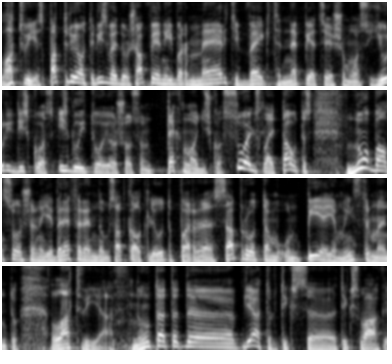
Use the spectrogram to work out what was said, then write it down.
Latvijas patrioti ir izveidojuši apvienību ar mērķi veikt nepieciešamos juridiskos, izglītojošos un tehnoloģiskos soļus, lai tautas nobalsošana, jeb referendums atkal kļūtu par eh, saprotamu un pieejamu instrumentu Latvijā. Nu, tā tad eh, jā, tur tiks, eh, tiks vāk,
